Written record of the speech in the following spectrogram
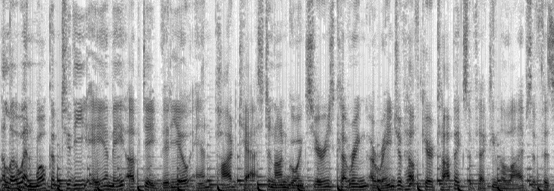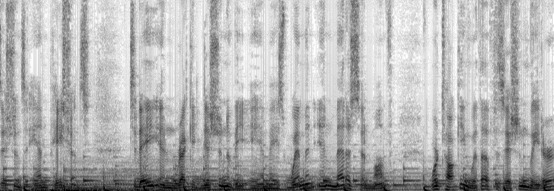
Hello, and welcome to the AMA Update video and podcast, an ongoing series covering a range of healthcare topics affecting the lives of physicians and patients. Today, in recognition of the AMA's Women in Medicine Month, we're talking with a physician leader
